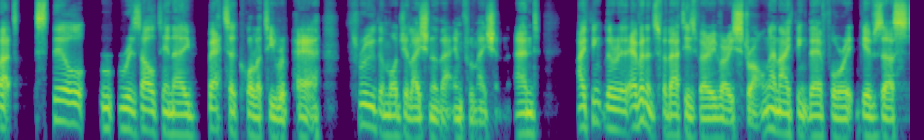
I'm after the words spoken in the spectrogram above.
but still r- result in a better quality repair through the modulation of that inflammation. And I think the evidence for that is very very strong, and I think therefore it gives us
